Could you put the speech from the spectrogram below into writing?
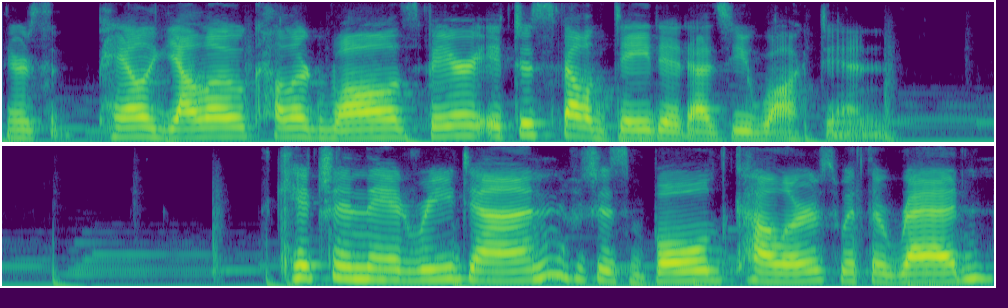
there's pale yellow colored walls. Very, it just felt dated as you walked in The kitchen they had redone, which is bold colors with the red,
